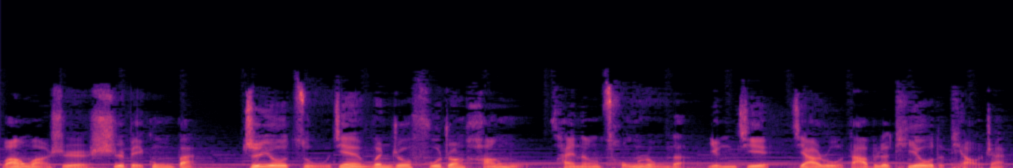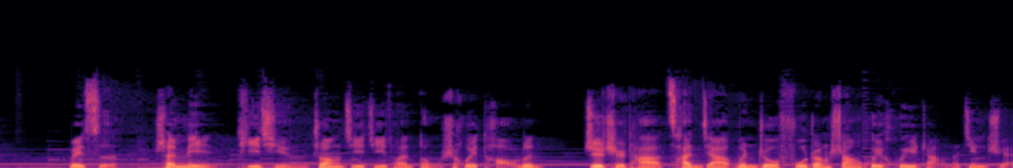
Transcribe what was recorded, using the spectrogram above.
往往是事倍功半。只有组建温州服装航母，才能从容地迎接加入 WTO 的挑战。为此，陈敏提请庄吉集团董事会讨论，支持他参加温州服装商会会长的竞选。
